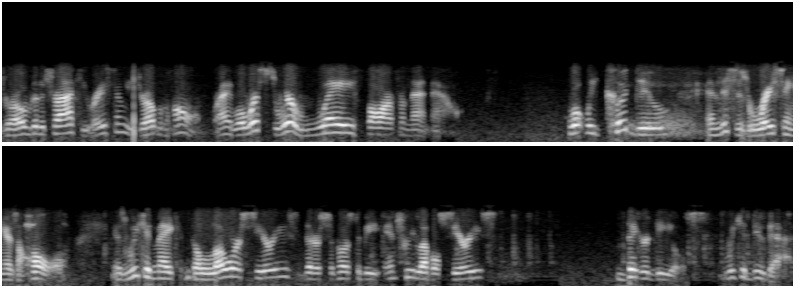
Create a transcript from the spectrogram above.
drove to the track, you raced them, you drove them home, right? Well, we're we're way far from that now what we could do, and this is racing as a whole, is we could make the lower series that are supposed to be entry level series bigger deals. We could do that.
